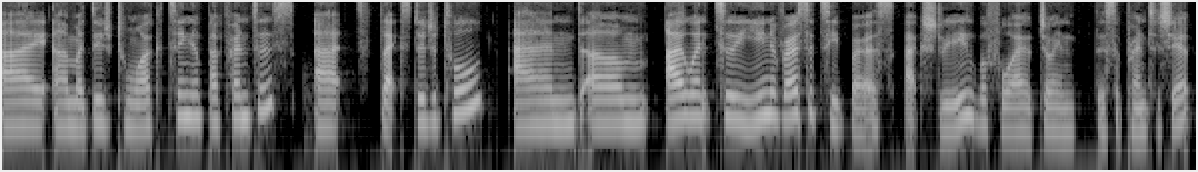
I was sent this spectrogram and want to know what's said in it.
I am a digital marketing apprentice at Flex Digital. And um, I went to university first, actually, before I joined this apprenticeship.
